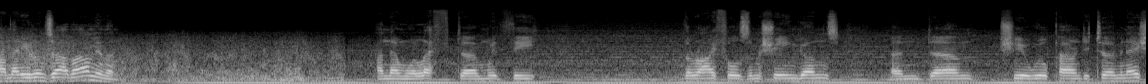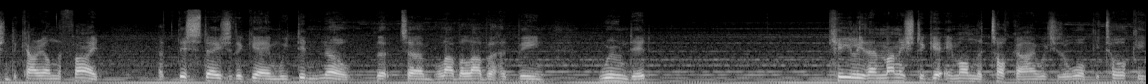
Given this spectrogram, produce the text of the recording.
And then he runs out of armament. And then we're left um, with the the rifles, the machine guns, and um, sheer willpower and determination to carry on the fight. At this stage of the game, we didn't know that um, Laba had been wounded. Kealy then managed to get him on the Tokai, which is a walkie-talkie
